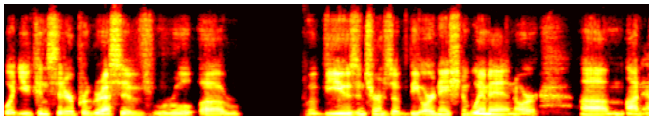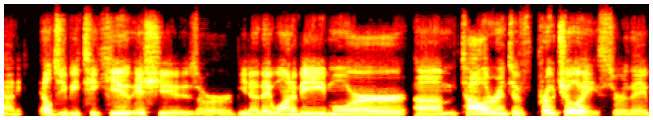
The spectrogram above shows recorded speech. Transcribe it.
what you consider progressive rule uh, views in terms of the ordination of women or um, on, on, LGBTQ issues, or you know they want to be more um, tolerant of pro-choice, or they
